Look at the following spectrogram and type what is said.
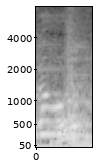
gone.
